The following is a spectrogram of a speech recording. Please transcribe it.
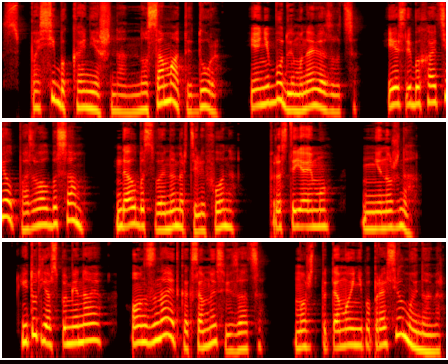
Спасибо, конечно, но сама ты дура. Я не буду ему навязываться. Если бы хотел, позвал бы сам, дал бы свой номер телефона. Просто я ему не нужна. И тут я вспоминаю, он знает, как со мной связаться. Может, потому и не попросил мой номер?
